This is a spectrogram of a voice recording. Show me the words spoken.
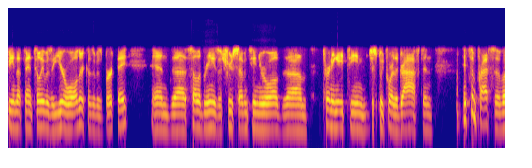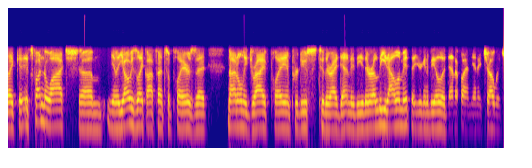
being that Fantilli was a year older because of his birth date, and uh, Celebrini is a true 17 year old, um, turning 18 just before the draft, and it's impressive. Like it's fun to watch. Um, you know, you always like offensive players that not only drive play and produce to their identity, they're a lead element that you're going to be able to identify in the NHL, which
